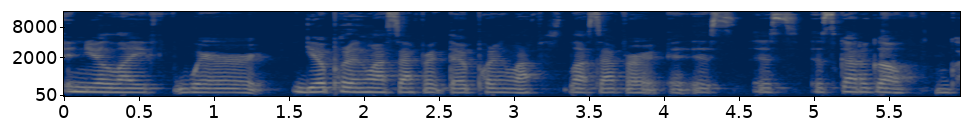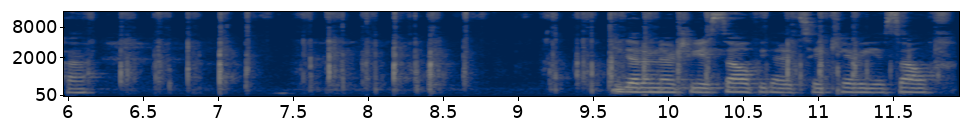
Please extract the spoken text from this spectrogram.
in your life where you're putting less effort, they're putting less less effort. it's it's it's got to go. Okay. You got to nurture yourself. You got to take care of yourself.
